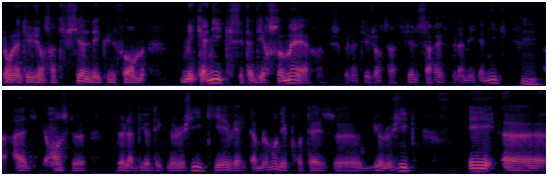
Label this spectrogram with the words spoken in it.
dont l'intelligence artificielle n'est qu'une forme mécanique, c'est-à-dire sommaire, puisque l'intelligence artificielle, ça reste de la mécanique, hmm. à la différence de, de la biotechnologie, qui est véritablement des prothèses euh, biologiques et euh,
